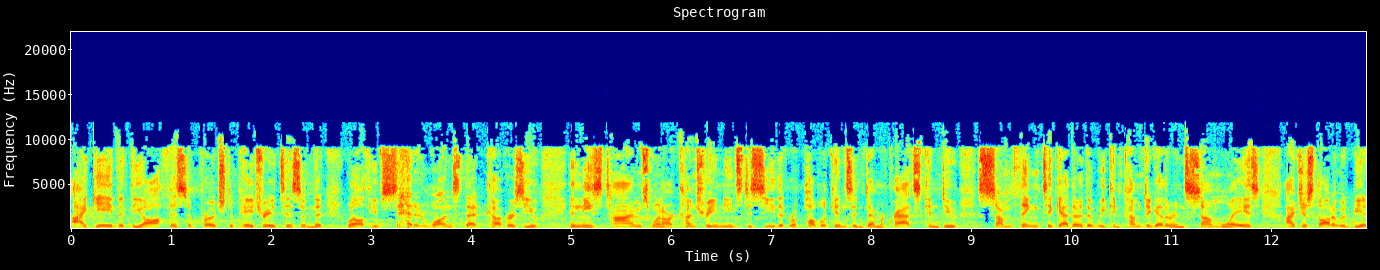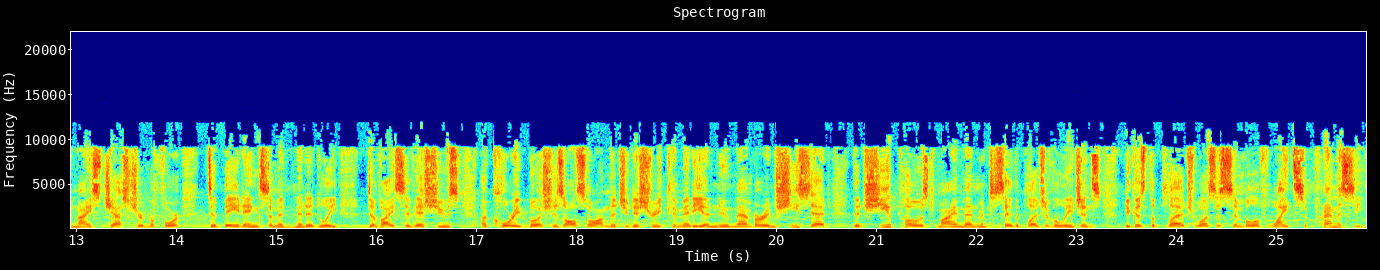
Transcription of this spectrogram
I gave it the office approach to patriotism that, well, if you've said it once, that covers you. In these times when our country needs to see that Republicans and Democrats can do something together, that we can come come together in some ways. I just thought it would be a nice gesture before debating some admittedly divisive issues. Uh, Cori Bush is also on the Judiciary Committee, a new member, and she said that she opposed my amendment to say the Pledge of Allegiance because the pledge was a symbol of white supremacy.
